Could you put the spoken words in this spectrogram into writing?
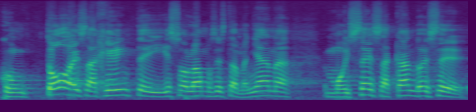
con toda esa gente, y eso hablamos esta mañana, Moisés sacando ese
